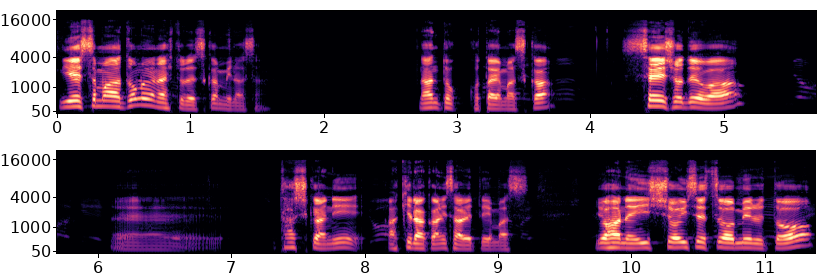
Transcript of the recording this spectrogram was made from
イエス様はどのような人ですか？皆さん。何と答えますか？聖書では、えー、確かに明らかにされています。ヨハネ一章一節を見ると、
